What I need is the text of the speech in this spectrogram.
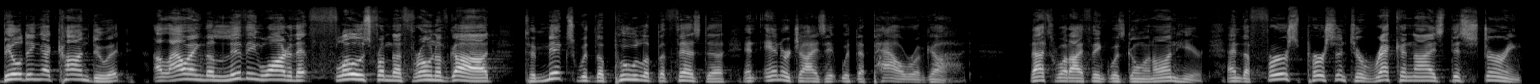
building a conduit, allowing the living water that flows from the throne of God to mix with the pool of Bethesda and energize it with the power of God. That's what I think was going on here. And the first person to recognize this stirring,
